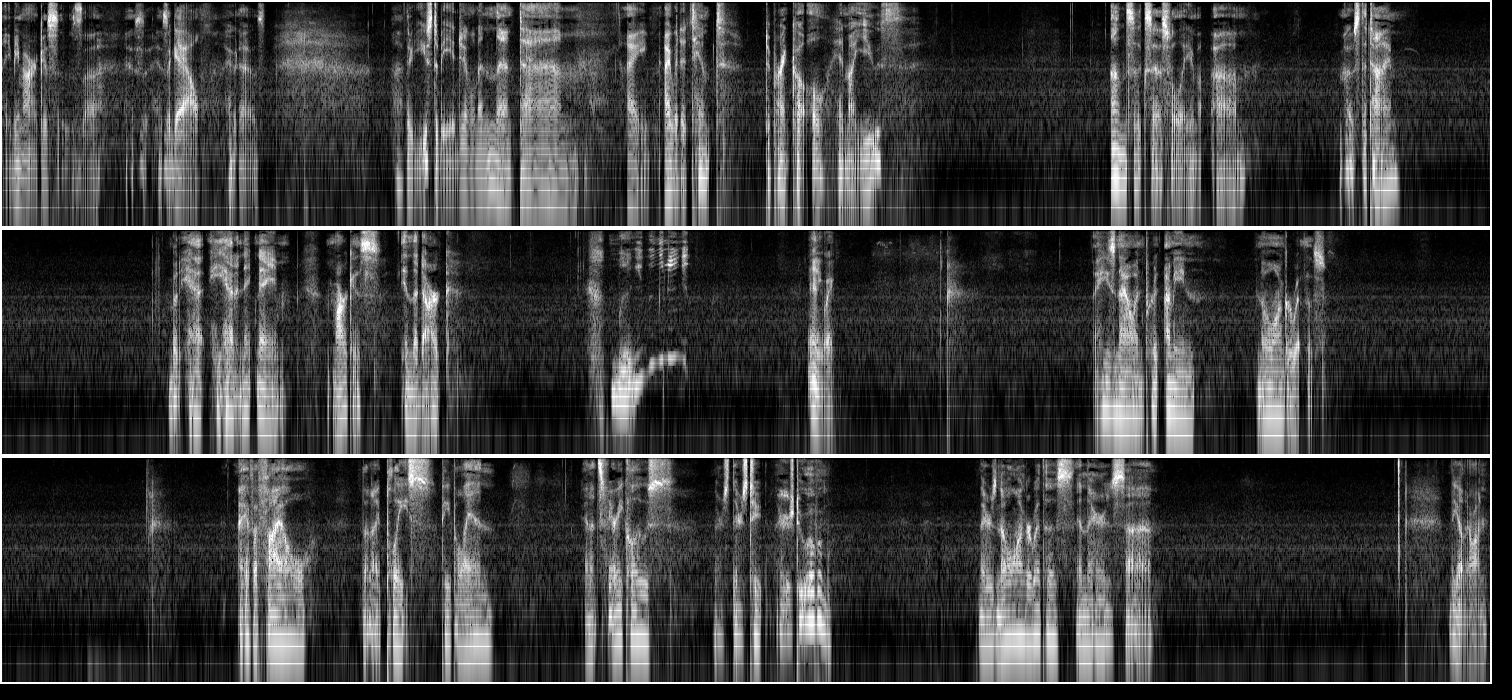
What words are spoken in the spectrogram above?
Maybe Marcus is, uh, is, is a gal. Who knows? Uh, there used to be a gentleman that um, I I would attempt to prank call in my youth. Unsuccessfully, um, most of the time. But he had he had a nickname, Marcus in the Dark. Anyway. He's now in prison. I mean, no longer with us. I have a file that I place people in, and it's very close. There's there's two there's two of them. There's no longer with us, and there's uh, the other one.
